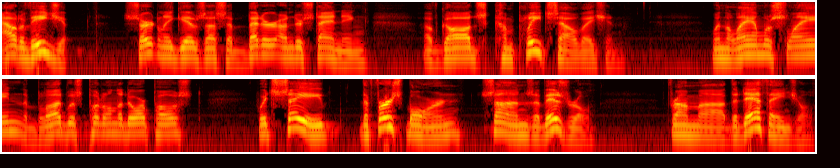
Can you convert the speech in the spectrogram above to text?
out of Egypt certainly gives us a better understanding of God's complete salvation. When the lamb was slain, the blood was put on the doorpost, which saved the firstborn sons of Israel from uh, the death angel.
